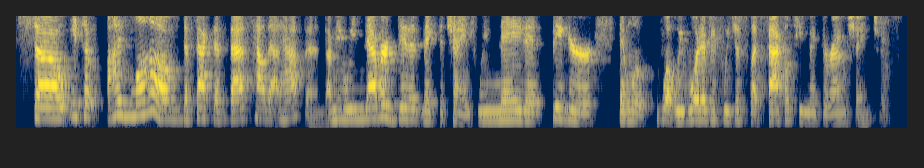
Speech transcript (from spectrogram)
So it's a, I love the fact that that's how that happened. I mean, we never didn't make the change. We made it bigger than what, what we would have if we just let faculty make their own changes.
